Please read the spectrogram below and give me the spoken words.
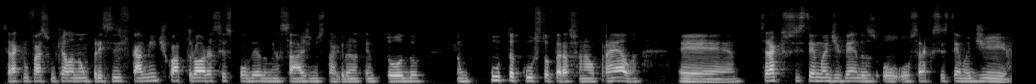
Será que não faz com que ela não precise ficar 24 horas respondendo mensagem no Instagram o tempo todo, que é um puta custo operacional para ela? É, será que o sistema de vendas, ou, ou será que o sistema de,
